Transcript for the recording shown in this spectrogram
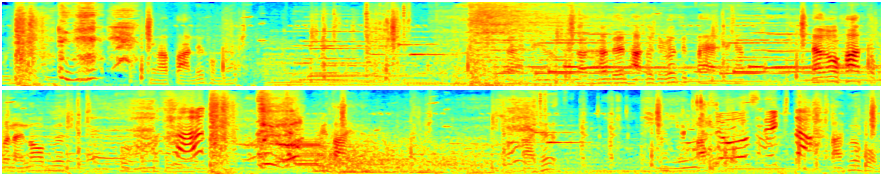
ดูนี่ มาปาดด้วยผมนะเราเดินหาตัวจุดก็สิบแปดนะครับ แล้วก็พลาดตกไปหลายรอบด้วยโอ้โหไม่ตายเลยตายเถอะตายเพื่อผม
